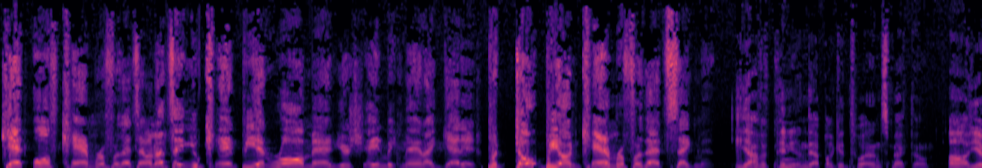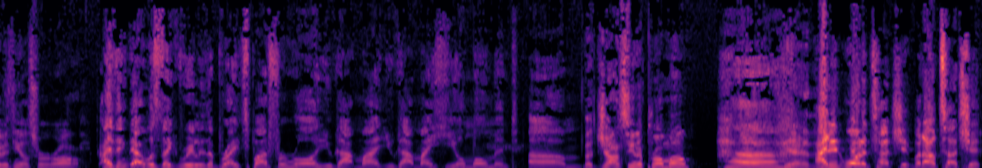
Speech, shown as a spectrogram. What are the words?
get off camera for that segment. I'm not saying you can't be at Raw, man. You're Shane McMahon. I get it, but don't be on camera for that segment. Yeah, I have an opinion on that, but I'll get into it on SmackDown. Oh, do you have anything else for Raw? I think that was like really the bright spot for Raw. You got my you got my heel moment. Um, The John Cena promo? yeah, I didn't want to touch it, but I'll touch it.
